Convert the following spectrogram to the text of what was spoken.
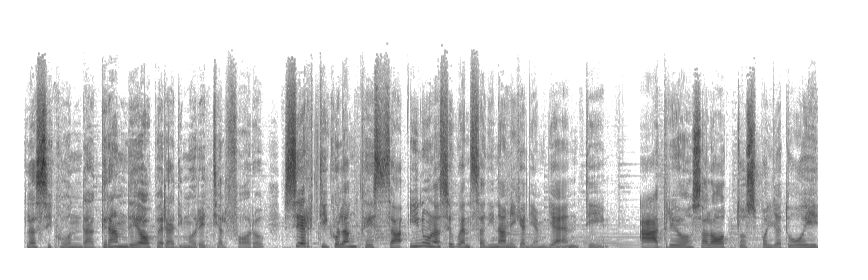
la seconda grande opera di Moretti al Foro, si articola anch'essa in una sequenza dinamica di ambienti, atrio, salotto, spogliatoi,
